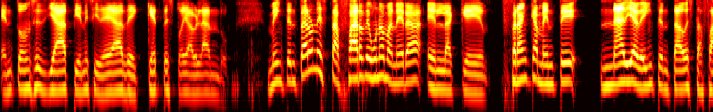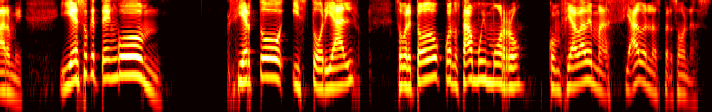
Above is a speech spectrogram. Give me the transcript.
entonces ya tienes idea de qué te estoy hablando. Me intentaron estafar de una manera en la que, francamente, nadie había intentado estafarme. Y eso que tengo mm, cierto historial, sobre todo cuando estaba muy morro, confiaba demasiado en las personas.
